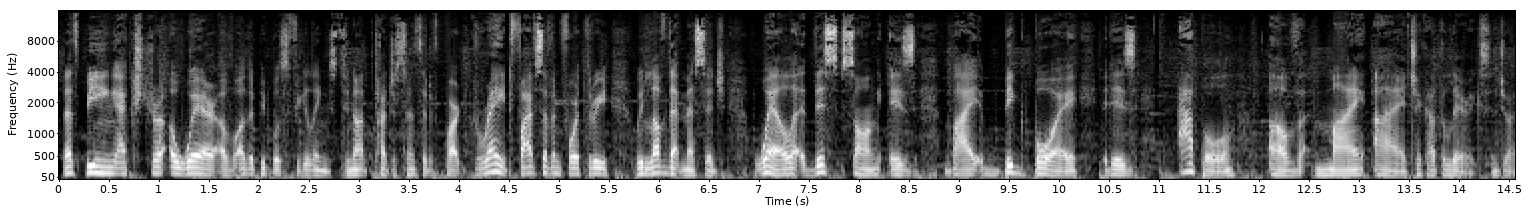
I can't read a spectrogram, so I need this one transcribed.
That's being extra aware of other people's feelings to not touch a sensitive part. Great. 5743. We love that message. Well, this song is by Big Boy. It is apple of my eye. Check out the lyrics. Enjoy.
